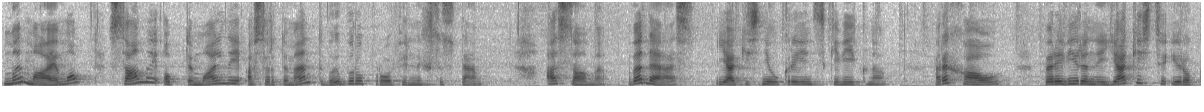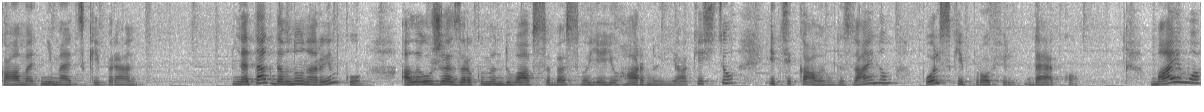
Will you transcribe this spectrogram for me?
Ми маємо самий оптимальний асортимент вибору профільних систем, а саме ВДС якісні українські вікна, Рехау перевірений якістю і роками німецький бренд. Не так давно на ринку, але вже зарекомендував себе своєю гарною якістю і цікавим дизайном польський профіль Деко. Маємо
